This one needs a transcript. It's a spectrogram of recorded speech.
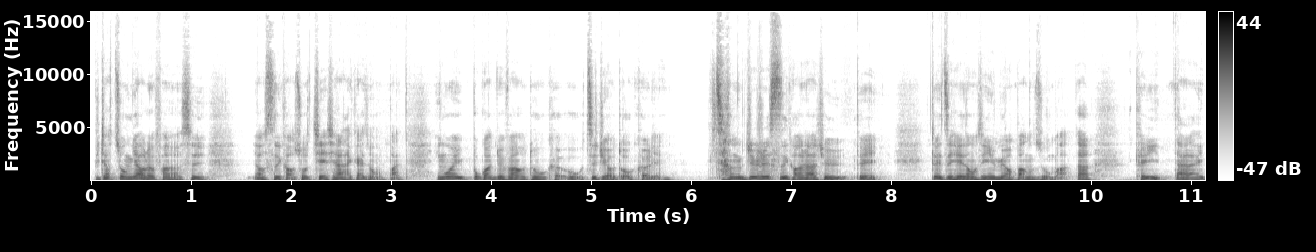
比较重要的反而是要思考说接下来该怎么办。因为不管对方有多可恶，自己有多可怜，这样继续思考下去，对对这些东西也没有帮助嘛。那可以带来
